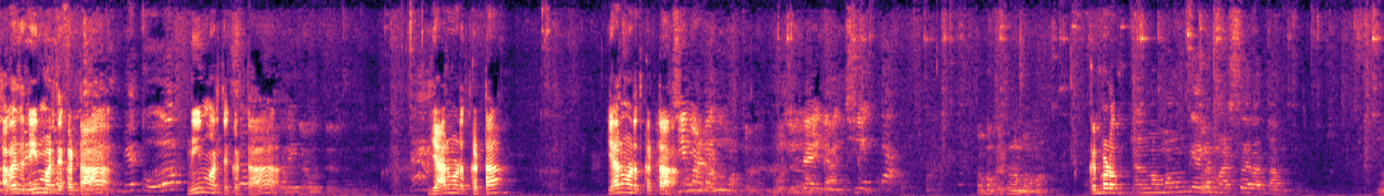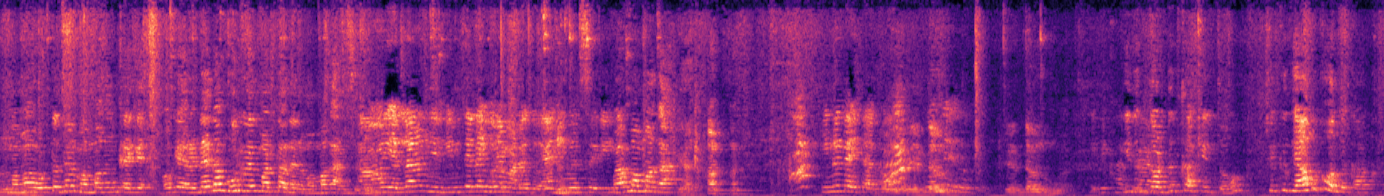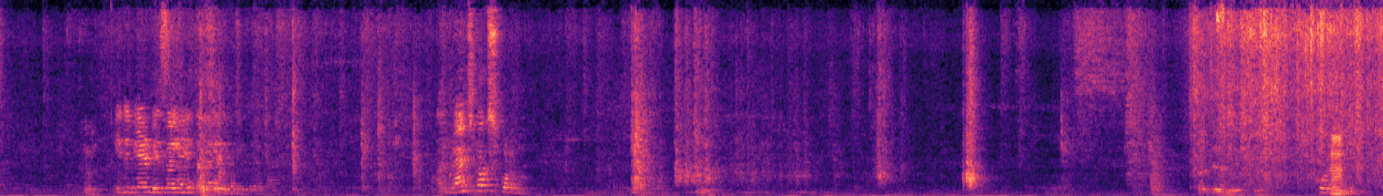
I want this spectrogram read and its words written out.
ಹಾಗಾದ್ರೆ ನೀನ್ ಮಾಡ್ತೆ ಕಟ್ಟ? ನೀನ್ ಮಾಡ್ತೆ ಕಟ್ಟ? ಯಾರು ಮಾಡೋದ್ ಕಟ್ಟ? ಯಾರು ಮಾಡೋದ್ ಕಟ್ಟ? ಕಟ್ ಮಾಡೋ ಮೊಮ್ಮ ಹುಟ್ಟಿದ್ರೆ ಮೊಮ್ಮಗನ ಕೈಗೆ. ಓಕೆ ಎರಡನೇದ ಮೂರನೇದ್ ಮಾಡ್ತಾನೆ ನನ್ನ ಮೊಮ್ಮಗ ಅನ್ಸುತ್ತೆ. ಎಲ್ಲರೂ ನಿಮ್ದೆಲ್ಲ ಇವೇ ಮಾಡೋದು ಆನಿವರ್ಸರಿ ಬಾ ಮೊಮ್ಮಗ. ಇನ್ನೊಂದಾಯ್ತಾ ಇದು ದೊಡ್ಡದಕ್ಕೆ ಹಾಕಿತ್ತು ಚಿಕ್ಕದ್ ಯಾವ್ದಕ್ಕೂ ಒಂದಕ್ಕೆ ಹಾಕು. ಇದಕ್ಕೆ. ಡಿಸೈನ್ ಮ್ಯಾಚ್ ಬಾಕ್ಸ್ ಕೊಡು.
